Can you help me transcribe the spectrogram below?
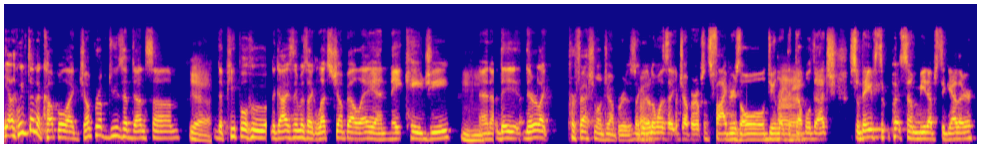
Yeah, like we've done a couple. Like jump rope dudes have done some. yeah The people who the guy's name is like Let's Jump LA and Nate KG. Mhm. and uh, they they're like professional jumpers like Right. they're the ones that jump rope since five years old doing like Right, the double dutch so they've put some meetups together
